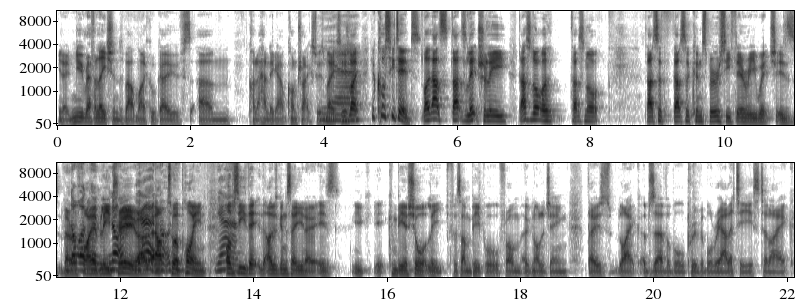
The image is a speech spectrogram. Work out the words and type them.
you know, new revelations about Michael Gove's um, kind of handing out contracts to his mates. And he's like, of course he did. Like that's that's literally that's not a that's not that's a that's a conspiracy theory which is verifiably not a- true uh, yeah, up not a to a point. Yeah. Obviously, they, I was going to say, you know, is you, it can be a short leap for some people from acknowledging those like observable, provable realities to like,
